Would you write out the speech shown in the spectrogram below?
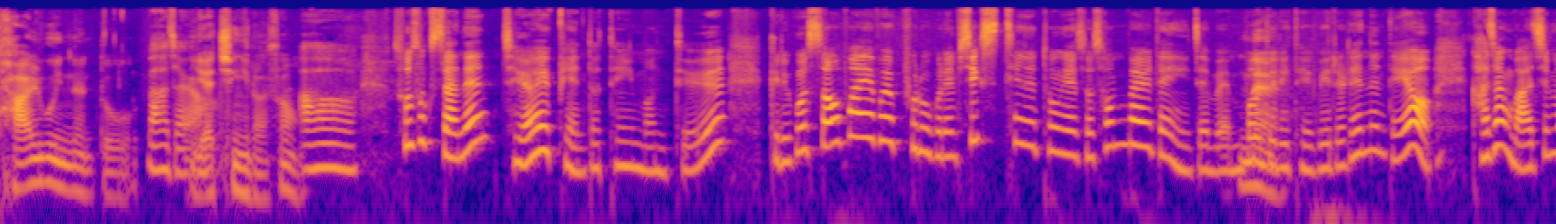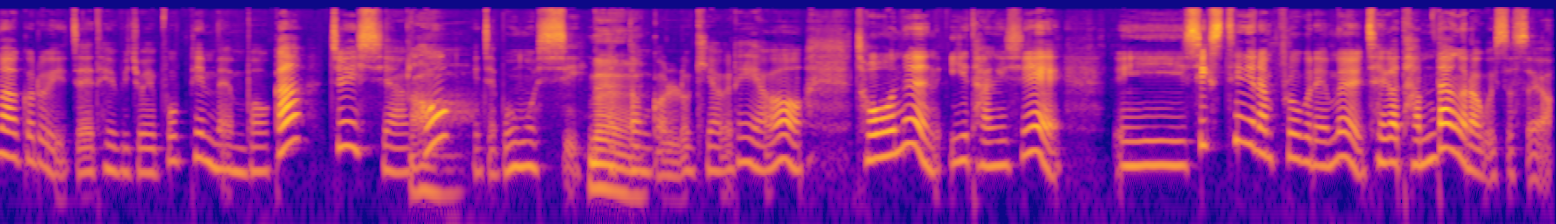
다 알고 있는 또 맞아요. 예칭이라서. 아, 소속사는 JYP 엔터테인먼트 그리고 서바이벌 프로그램 16을 통해서 선발된 이제 멤버들이 네. 데뷔를 했는데요. 가장 마지막으로 이제 데뷔조에 뽑힌 멤버가 쯔이 씨하고 아. 이제 모모 씨였던 네. 걸로 기억을 해요. 저는 이 당시에 이 식스틴이란 프로그램을 제가 담당을 하고 있었어요.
